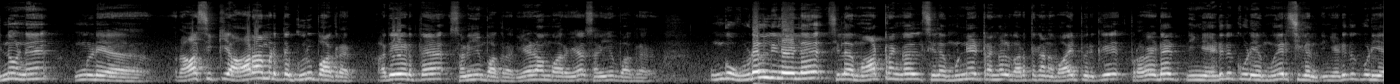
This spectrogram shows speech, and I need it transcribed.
இன்னொன்று உங்களுடைய ராசிக்கு ஆறாம் இடத்தை குரு பார்க்குறார். அதே இடத்த சனியும் பார்க்குறாரு. ஏழாம் பார்வையாக சனியும் பார்க்குறாரு. உங்கள் உடல்நிலையில் சில மாற்றங்கள் சில முன்னேற்றங்கள் வரத்துக்கான வாய்ப்பு இருக்குது ப்ரொவைடட் நீங்கள் எடுக்கக்கூடிய முயற்சிகள் நீங்கள் எடுக்கக்கூடிய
